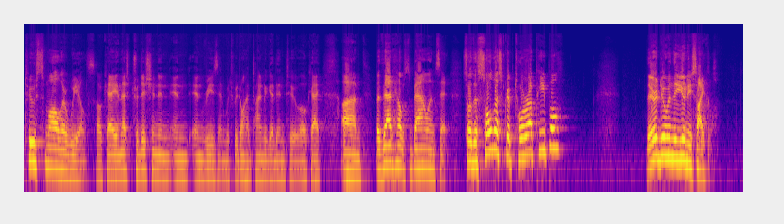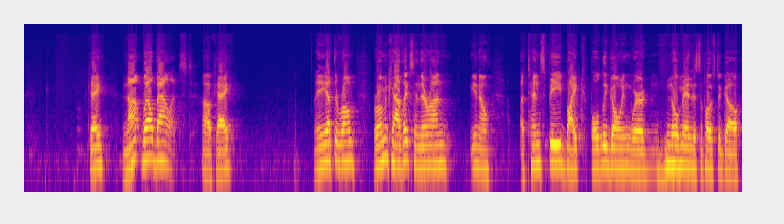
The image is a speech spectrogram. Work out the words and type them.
Two smaller wheels, okay? And that's tradition and, and, and reason, which we don't have time to get into, okay? Um, but that helps balance it. So the Sola Scriptura people, they're doing the unicycle, okay? Not well balanced, okay? Then you the Rome, Roman Catholics, and they're on, you know, a 10 speed bike, boldly going where no man is supposed to go.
